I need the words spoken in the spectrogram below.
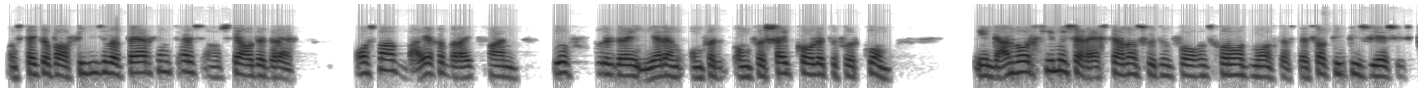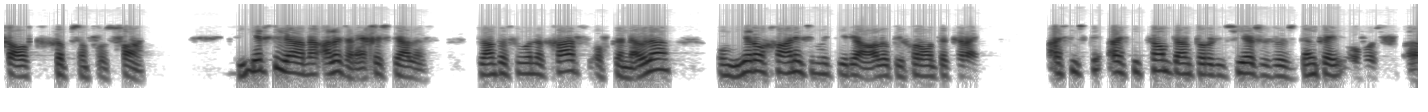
ons kyk of daar fisiese beperkings is en ons stel dit reg. Ons maak baie gebruik van oorvloedreinering om vir om vir suidkolle te voorkom en dan word chemiese regstellings gedoen volgens grondmonsters. Dit sal tipies wees soos kalk, gips en fosfaat. Die eerste jaar na alles reggestel is, plant ons gewoonlik gars of canola om meer organiese materiaal op die grond te kry. As die as die kamp dan produseer soos ons dink hy of ons uh,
